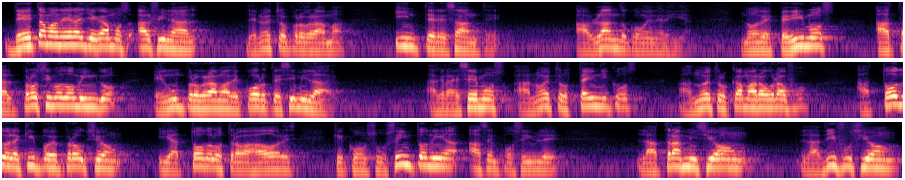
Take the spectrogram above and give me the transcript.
De esta manera llegamos al final de nuestro programa interesante, Hablando con Energía. Nos despedimos hasta el próximo domingo en un programa de corte similar. Agradecemos a nuestros técnicos, a nuestros camarógrafos, a todo el equipo de producción y a todos los trabajadores que con su sintonía hacen posible la transmisión, la difusión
